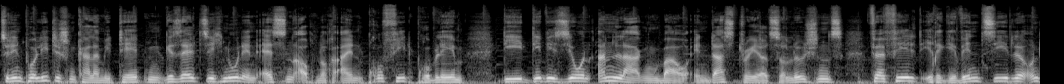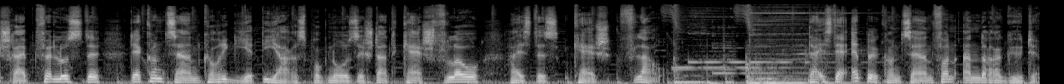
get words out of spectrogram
Zu den politischen Kalamitäten gesellt sich nun in Essen auch noch ein Profitproblem. Die Division Anlagenbau Industrial Solutions verfehlt ihre Gewinnziele und schreibt Verluste. Der Konzern korrigiert die Jahresprognose. Statt Cash Flow heißt es Cash Flow. Da ist der Apple-Konzern von anderer Güte.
